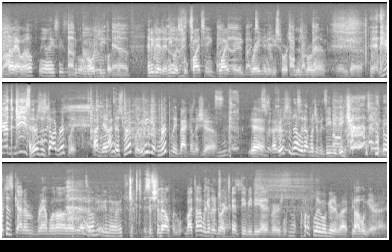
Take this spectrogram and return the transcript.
Oh yeah, well, you know, he's, he's a people always be close. to him. of And he did, and he was quite a quite a great energy source for this program. And uh, And here are the G's. and there's his dog Ripley. I, man, I miss Ripley. We need to get Ripley back on the show. Yes, This is uh, what this is really not much of a DVD is cut. We're just kind of rambling on. That's Well, okay. you know, it's It's Juxtaposition. developing. By the time we get into our 10th DVD edit version, hopefully we'll get it right, people. oh, we'll get it right.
